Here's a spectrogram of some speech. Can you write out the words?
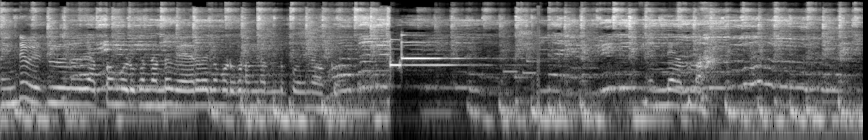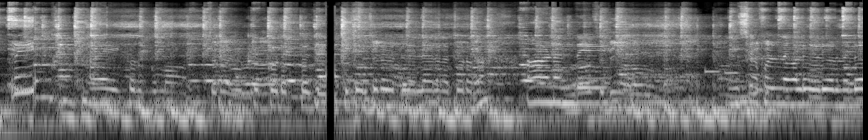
നിന്റെ വീട്ടിലുള്ള അപ്പം കൊടുക്കുന്നുണ്ട് വേറെ വല്ലതും കൊടുക്കണമെന്നുണ്ട് പോയി നോക്കും. എന്റെ അമ്മ. ആയി കൊടുക്കുമോ? കൊടുത്ത്. ചേച്ചി ചേച്ചിയുടെ വീട്ടിൽ എല്ലാവരും കച്ചവടം ആണെന്തേ? ഇൻസ്റ്റഫിൽ വീഡിയോ ഇരുന്നിട്ട്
